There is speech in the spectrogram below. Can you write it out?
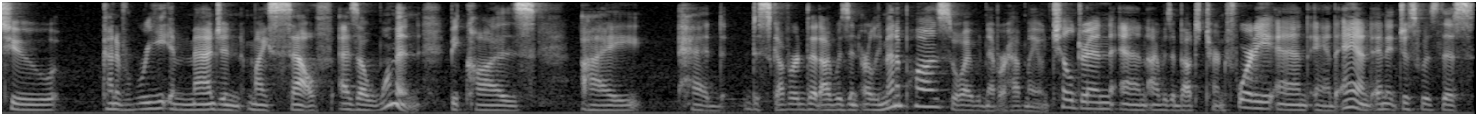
to kind of reimagine myself as a woman because I had discovered that I was in early menopause, so I would never have my own children, and I was about to turn 40, and, and, and. And it just was this,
